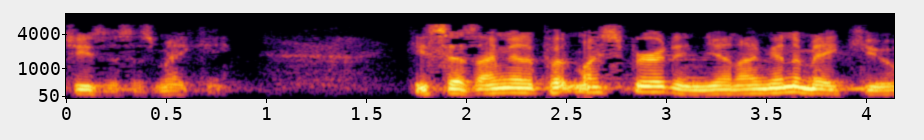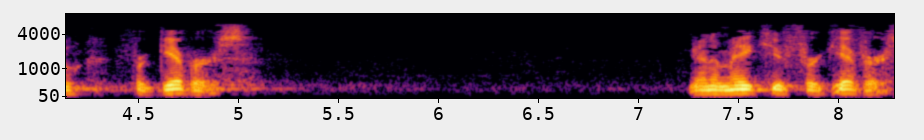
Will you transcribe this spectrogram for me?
Jesus is making. He says, I'm going to put my spirit in you and I'm going to make you forgivers. I'm going to make you forgivers.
